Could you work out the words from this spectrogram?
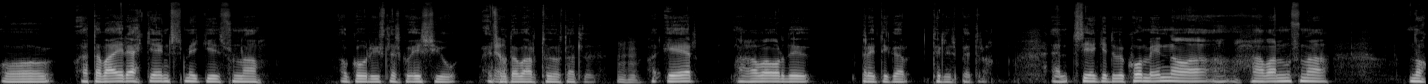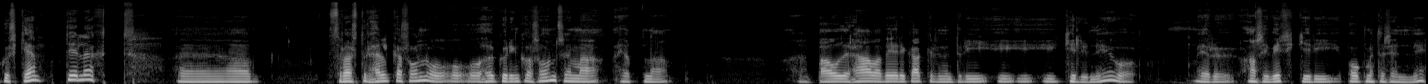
og þetta væri ekki eins mikið svona á góri íslensku issue eins og Já. þetta var 2011 mm -hmm. það er, það hafa orðið breytingar til eins betra en síðan getum við komið inn á að það var nú svona nokkuð skemmtilegt uh, að Þröstur Helgason og, og, og Haugur Ingvarsson sem að hérna báðir hafa verið gaggrinundur í, í, í, í kiljunni og eru hansi virkir í bókmentasenninni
